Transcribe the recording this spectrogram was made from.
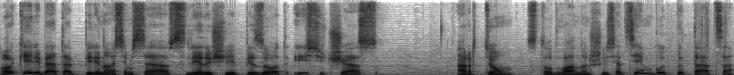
Окей, ребята, переносимся в следующий эпизод. И сейчас Артем 102067 будет пытаться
